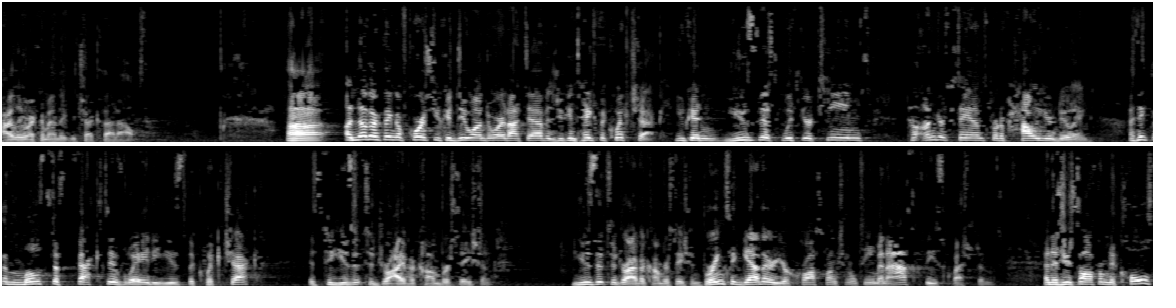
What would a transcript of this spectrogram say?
highly recommend that you check that out. Uh, another thing, of course, you could do on Dora.dev is you can take the quick check. You can use this with your teams to understand sort of how you're doing. I think the most effective way to use the quick check is to use it to drive a conversation. Use it to drive a conversation. Bring together your cross functional team and ask these questions. And as you saw from Nicole's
